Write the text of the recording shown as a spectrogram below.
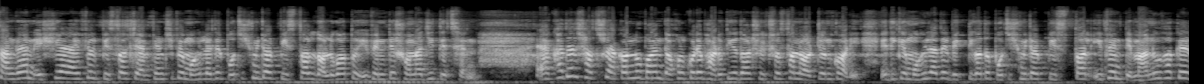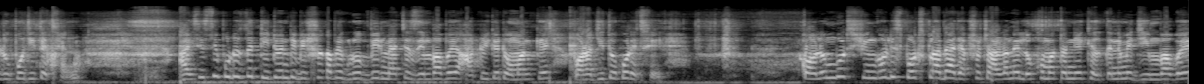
Sangwan Asia rifle pistol চ্যাম্পিয়নশিপে মহিলাদের পঁচিশ মিটার পিস্তল দলগত ইভেন্টে সোনা জিতেছেন। এক হাজার সাতশো একান্ন পয়েন্ট দখল করে ভারতীয় দল শীর্ষস্থান অর্জন করে। এদিকে মহিলাদের ব্যক্তিগত পঁচিশ মিটার পিস্তল ইভেন্টে মানুভাকের রূপো জিতেছেন। আইসিসি পুরুষদের টি টোয়েন্টি বিশ্বকাপের গ্রুপ বির ম্যাচে জিম্বাবুয়ে আট উইকেট ওমানকে পরাজিত করেছে। কলম্বোর সিংহলি স্পোর্টস ক্লাবে আজ একশো চার রানের লক্ষ্যমাত্রা নিয়ে খেলতে নেমে জিম্বাবুয়ে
